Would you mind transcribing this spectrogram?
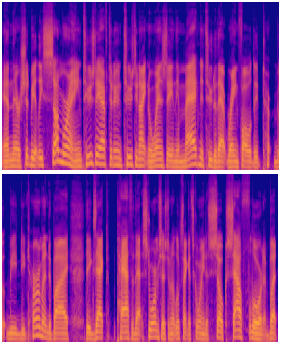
and there should be at least some rain Tuesday afternoon, Tuesday night, and Wednesday, and the magnitude of that rainfall will be determined by the exact path of that storm system. It looks like it's going to soak South Florida, but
